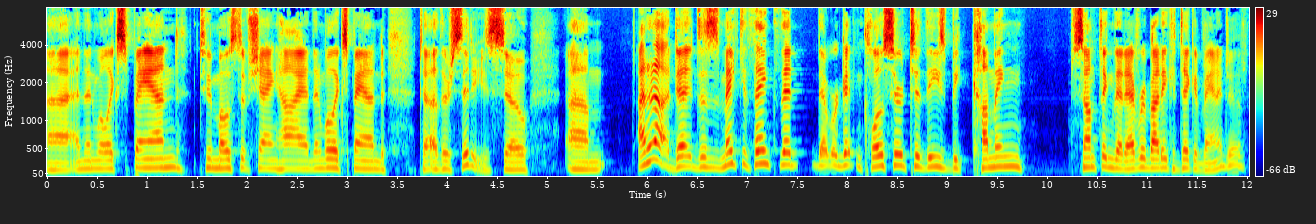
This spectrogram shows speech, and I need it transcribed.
uh, and then we'll expand to most of Shanghai, and then we'll expand to other cities. So um, I don't know. Does this make you think that that we're getting closer to these becoming something that everybody can take advantage of?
